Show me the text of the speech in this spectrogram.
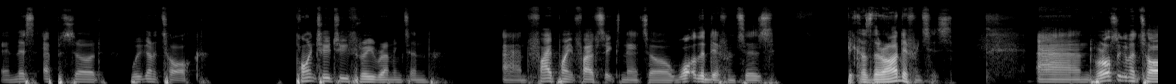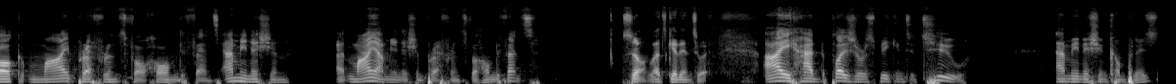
In this episode, we're going to talk 0.223 Remington and 5.56 NATO. What are the differences? Because there are differences. And we're also going to talk my preference for home defense ammunition, uh, my ammunition preference for home defense. So let's get into it. I had the pleasure of speaking to two ammunition companies.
